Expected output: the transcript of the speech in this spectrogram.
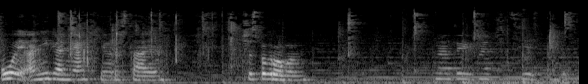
Ой, они прям мягкие, растаяли. Сейчас попробуем. Надо их, значит, съесть.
